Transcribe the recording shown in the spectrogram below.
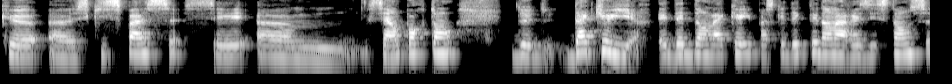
que euh, ce qui se passe c'est euh, c'est important de d'accueillir et d'être dans l'accueil parce que dès que tu es dans la résistance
